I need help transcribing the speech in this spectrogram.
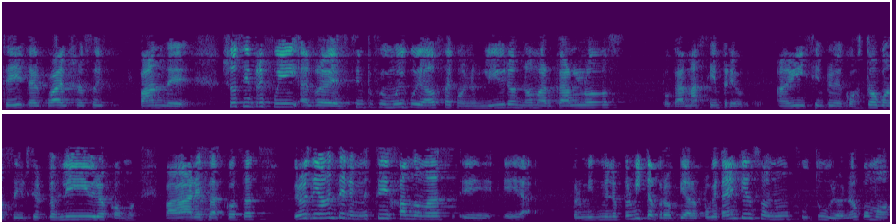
Sí, tal cual, yo soy fan de... Yo siempre fui al revés, siempre fui muy cuidadosa con los libros, no marcarlos, porque además siempre, a mí siempre me costó conseguir ciertos libros, como pagar esas cosas, pero últimamente me estoy dejando más, eh, eh, me lo permito apropiar, porque también pienso en un futuro, ¿no? Como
